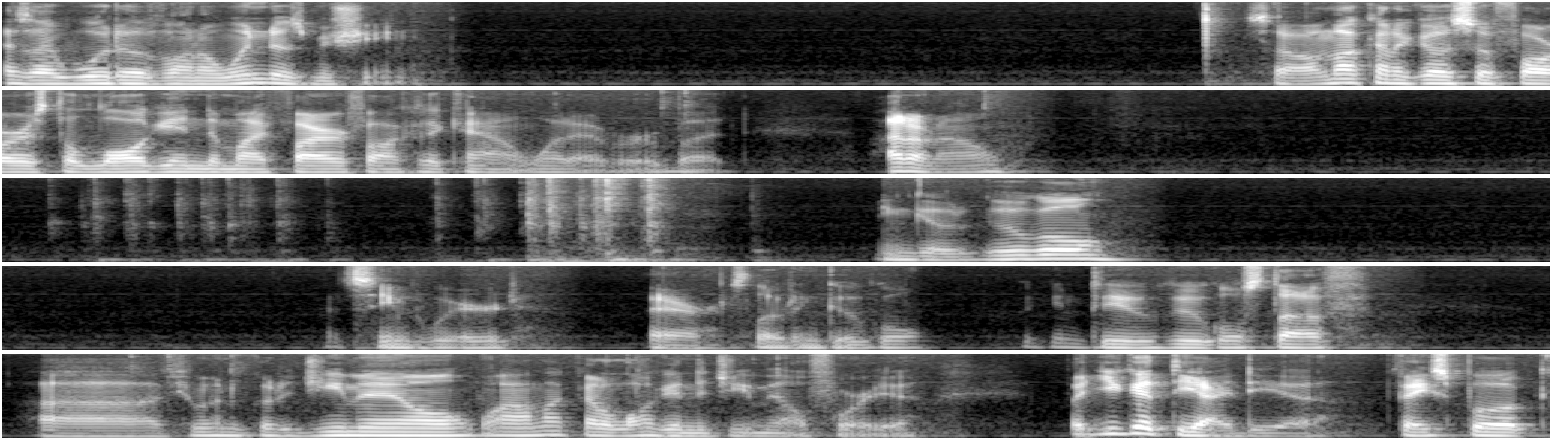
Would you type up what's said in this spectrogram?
as I would have on a Windows machine. So I'm not going to go so far as to log into my Firefox account, whatever, but I don't know. You can go to Google. That seemed weird. There, it's loading Google. We can do Google stuff. Uh, if you want to go to Gmail, well, I'm not going to log into Gmail for you, but you get the idea. Facebook,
